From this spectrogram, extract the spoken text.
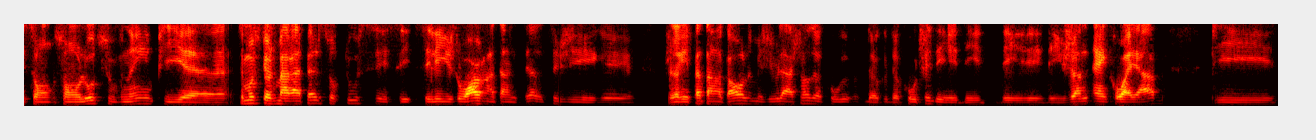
son, son, lot de souvenirs. Puis, euh, moi, ce que je me rappelle surtout, c'est, les joueurs en tant que tels. Je le répète encore, mais j'ai eu la chance de, de, coacher des, des, des, jeunes incroyables. Puis,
